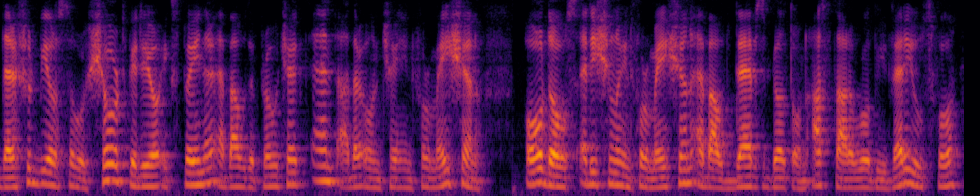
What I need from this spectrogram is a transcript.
There should be also a short video explainer about the project and other on-chain information. All those additional information about dApps built on Astar will be very useful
